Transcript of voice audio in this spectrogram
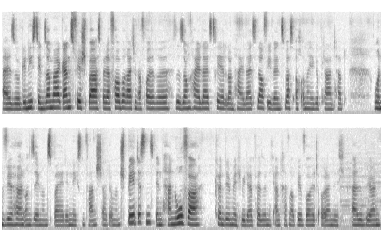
Also genießt den Sommer, ganz viel Spaß bei der Vorbereitung auf eure Saison-Highlights, Triathlon-Highlights, Laufevents, was auch immer ihr geplant habt. Und wir hören und sehen uns bei den nächsten Veranstaltungen. Spätestens in Hannover könnt ihr mich wieder persönlich antreffen, ob ihr wollt oder nicht. Also Björn,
